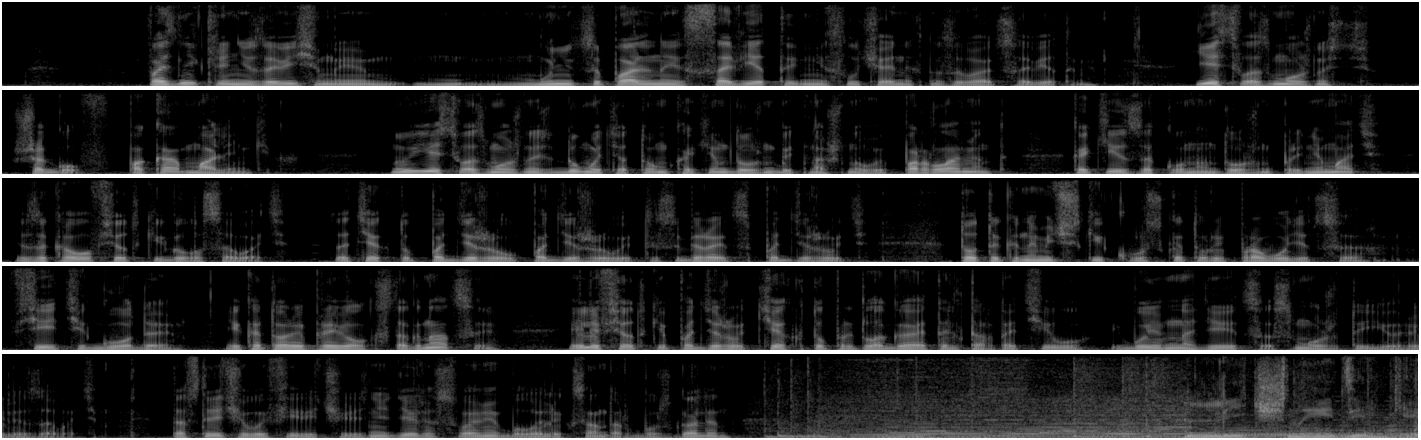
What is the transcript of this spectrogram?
Возникли независимые муниципальные советы, не случайно их называют советами. Есть возможность шагов, пока маленьких. Ну и есть возможность думать о том, каким должен быть наш новый парламент, какие законы он должен принимать, и за кого все-таки голосовать. За тех, кто поддерживал, поддерживает и собирается поддерживать тот экономический курс, который проводится все эти годы и который привел к стагнации, или все-таки поддерживать тех, кто предлагает альтернативу и, будем надеяться, сможет ее реализовать. До встречи в эфире через неделю. С вами был Александр Бузгалин. Личные деньги.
